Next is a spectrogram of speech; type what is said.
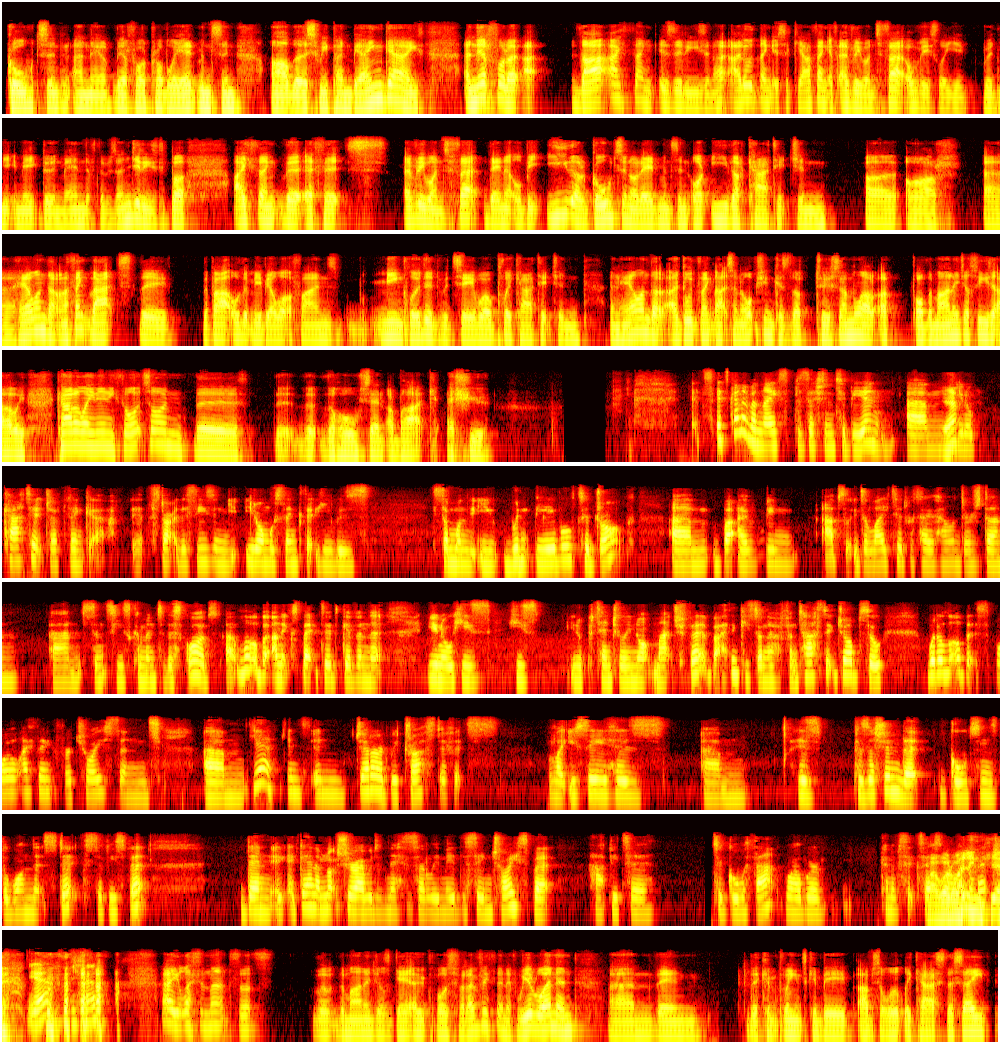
Goldson and therefore probably Edmundson are the sweep in behind guys, and therefore I, that I think is the reason. I, I don't think it's a key. I think if everyone's fit, obviously you would need to make do and mend if there was injuries, but I think that if it's everyone's fit, then it'll be either Goldson or Edmundson or either Katic and uh, or uh, Helander, and I think that's the the battle that maybe a lot of fans, me included, would say, well, play Katic and, and Helander. I don't think that's an option because they're too similar, or, or, the manager sees it that way. Caroline, any thoughts on the the, the, the whole centre back issue? It's it's kind of a nice position to be in. Um, yeah. You know, Katic, I think at the start of the season, you'd almost think that he was someone that you wouldn't be able to drop. Um, but I've been absolutely delighted with how Helander's done um, since he's come into the squad. A little bit unexpected, given that you know he's he's you know potentially not match fit, but I think he's done a fantastic job. So we're a little bit spoilt, I think, for choice. And um, yeah, in in Gerrard we trust. If it's like you say, his um, his position that Goldson's the one that sticks if he's fit. Then again, I'm not sure I would have necessarily made the same choice, but happy to to go with that while we're kind of successful. While we're winning, yeah, yeah, yeah. hey, listen, that's that's the, the manager's get out clause for everything. If we're winning, um, then the complaints can be absolutely cast aside.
